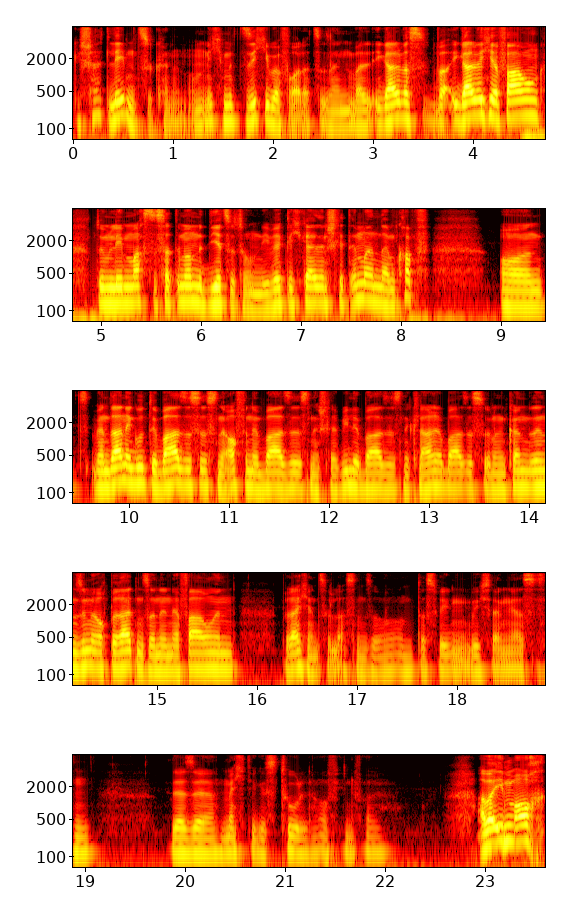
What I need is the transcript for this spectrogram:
gescheit leben zu können, um nicht mit sich überfordert zu sein. Weil egal was, egal welche Erfahrung du im Leben machst, das hat immer mit dir zu tun. Die Wirklichkeit entsteht immer in deinem Kopf. Und wenn da eine gute Basis ist, eine offene Basis, eine stabile Basis, eine klare Basis, dann, können, dann sind wir auch bereit, uns an den Erfahrungen bereichern zu lassen. So. Und deswegen würde ich sagen, ja, es ist ein sehr, sehr mächtiges Tool, auf jeden Fall. Aber eben auch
